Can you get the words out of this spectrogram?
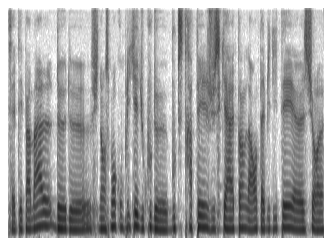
ça a été pas mal de, financement compliqué du coup de bootstrapper jusqu'à atteindre la rentabilité sur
